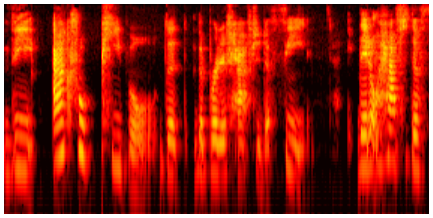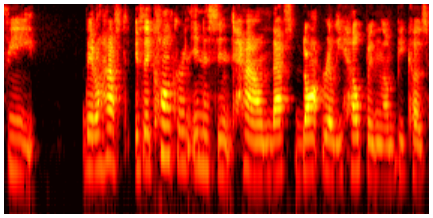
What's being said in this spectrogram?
the actual people that the British have to defeat. They don't have to defeat they don't have to, if they conquer an innocent town, that's not really helping them because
